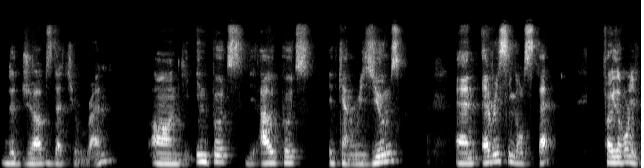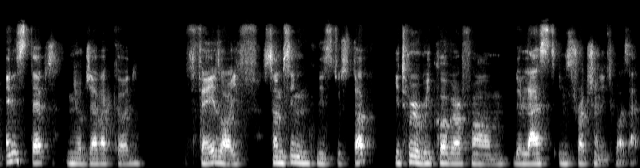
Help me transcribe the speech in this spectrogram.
the jobs that you run on the inputs, the outputs. It can resume and every single step. For example, if any steps in your Java code fails or if something needs to stop, it will recover from the last instruction it was at.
